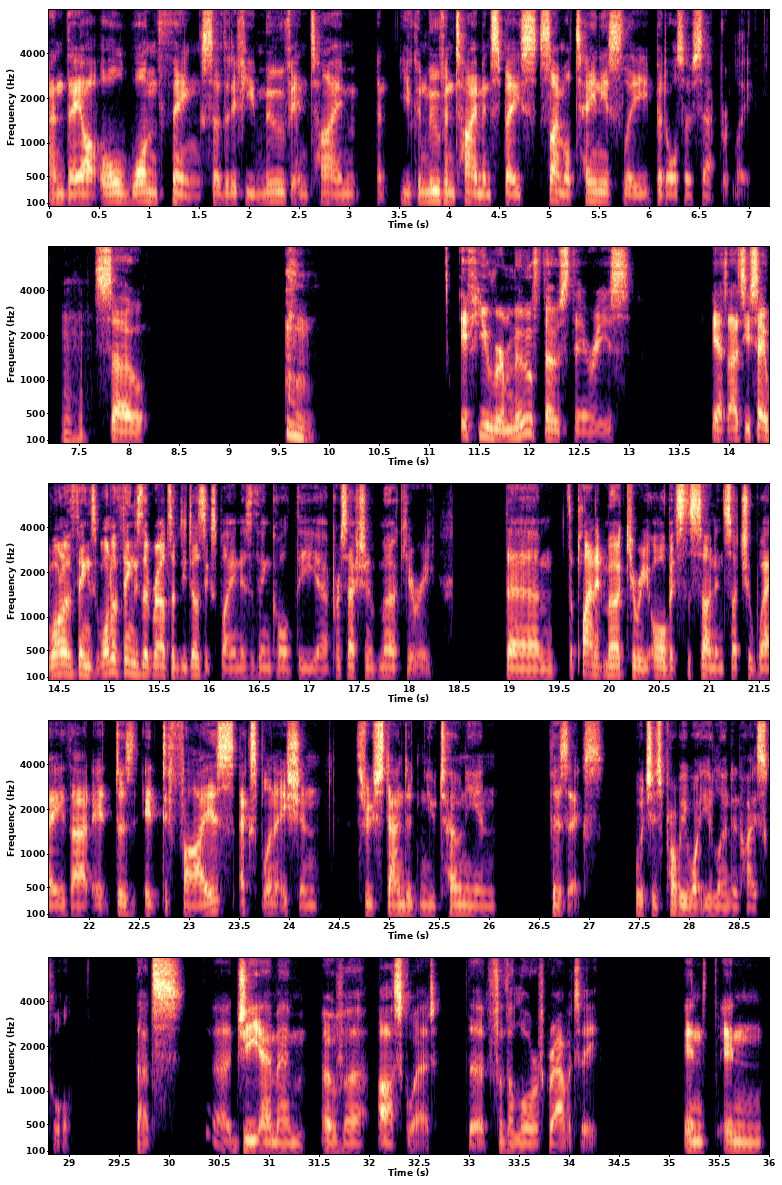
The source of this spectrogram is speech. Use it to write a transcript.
And they are all one thing, so that if you move in time, and you can move in time and space simultaneously, but also separately. Mhm. So, if you remove those theories, yes, as you say, one of the things one of the things that relativity does explain is a thing called the uh, precession of Mercury. The um, the planet Mercury orbits the sun in such a way that it does it defies explanation through standard Newtonian physics, which is probably what you learned in high school. That's uh, GMM over r squared the, for the law of gravity. In in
